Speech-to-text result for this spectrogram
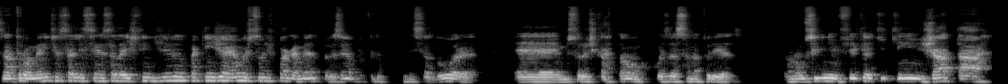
Naturalmente, essa licença é estendível para quem já é uma instituição de pagamento, por exemplo, iniciadora, é, emissora de cartão, coisa dessa natureza. Então, não significa que quem já está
